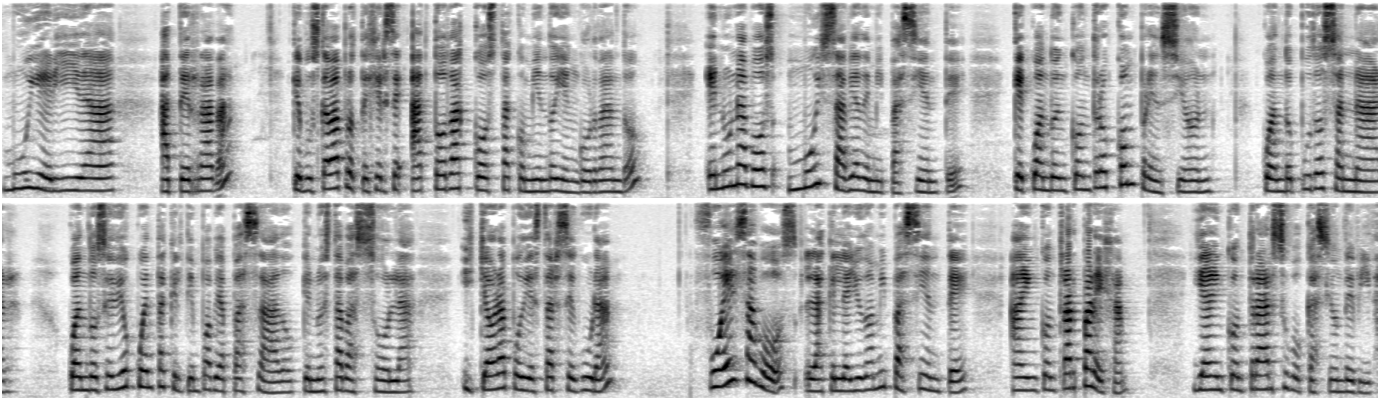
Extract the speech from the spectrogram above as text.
muy herida, aterrada, que buscaba protegerse a toda costa comiendo y engordando, en una voz muy sabia de mi paciente, que cuando encontró comprensión, cuando pudo sanar, cuando se dio cuenta que el tiempo había pasado, que no estaba sola y que ahora podía estar segura, fue esa voz la que le ayudó a mi paciente a encontrar pareja y a encontrar su vocación de vida.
